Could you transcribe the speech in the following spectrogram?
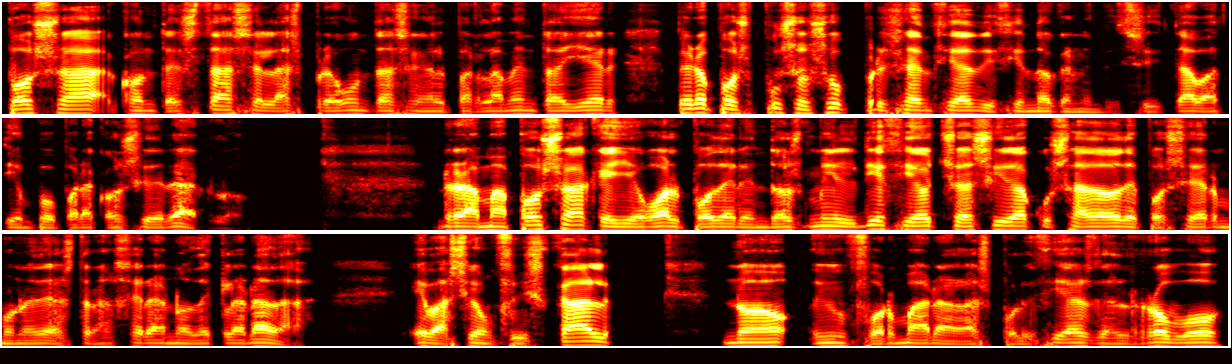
Posa contestase las preguntas en el Parlamento ayer, pero pospuso su presencia diciendo que necesitaba tiempo para considerarlo. Ramaphosa, que llegó al poder en 2018, ha sido acusado de poseer moneda extranjera no declarada, evasión fiscal, no informar a las policías del robo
